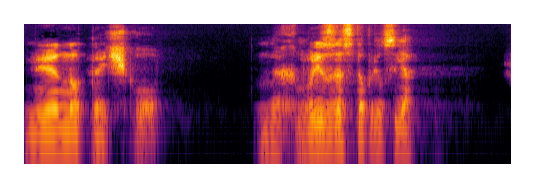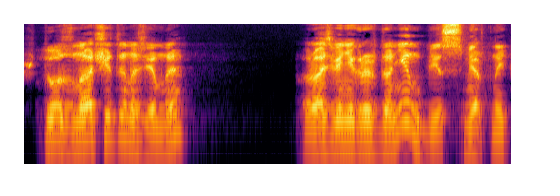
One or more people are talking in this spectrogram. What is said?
Минуточку. Нахмурясь застопорился я. Что значит иноземное? Разве не гражданин бессмертный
